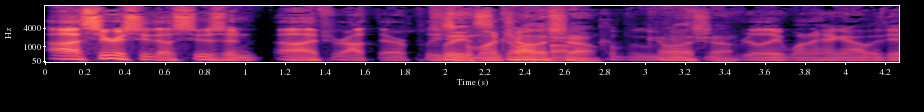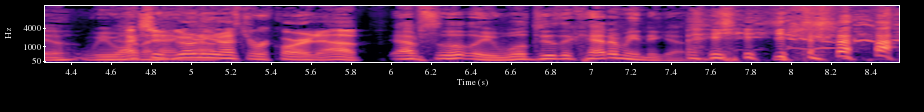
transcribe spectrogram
Uh, seriously though, Susan, uh, if you're out there, please, Please, come on, come on the show. Come, Come on the show. Really want to hang out with you. We actually, hang we don't out. even have to record it up. Absolutely. We'll do the ketamine together.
